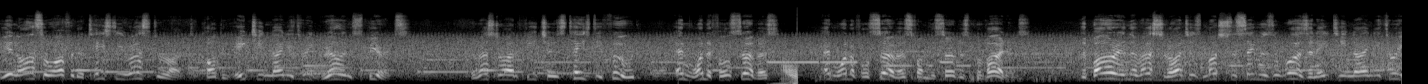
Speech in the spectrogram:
The inn also offered a tasty restaurant called the 1893 Grill and Spirits. The restaurant features tasty food and wonderful service, and wonderful service from the service providers. The bar in the restaurant is much the same as it was in 1893,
